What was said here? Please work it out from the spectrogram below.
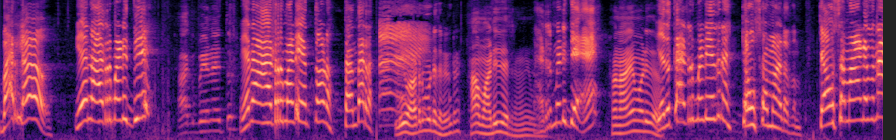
ಬರ್ಲ ಏನು ಆರ್ಡರ್ ಮಾಡಿದ್ದಿ? ಏನಾಯ್ತು? ಏನೋ ಆರ್ಡರ್ ಮಾಡಿ ಅಂತ ನೋಡು ತಂದಾರ. ನೀವು ಆರ್ಡರ್ ಮಾಡಿದ್ರೇನ್ರಿ ಹಾ ಮಾಡಿದ್ದೀರಿ ನೀವು. ಆರ್ಡರ್ ಮಾಡಿದ್ದೆ? ಹಾಂ ನಾನೇ ಮಾಡಿದೆ ಎದಕ್ಕೆ ಆರ್ಡರ್ ಮಾಡಿ ಅದನ್ನ? ಕೆಲಸ ಮಾಡೋದನ್ನ. ಕೆಲಸ ಮಾಡೋದನ್ನ?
